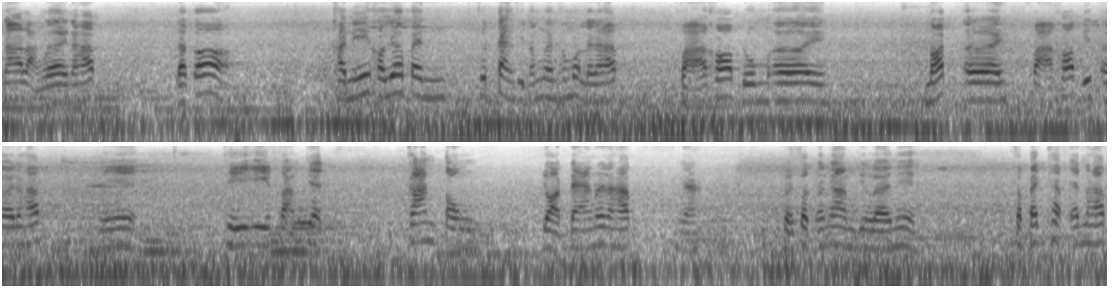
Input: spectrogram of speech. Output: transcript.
หน้าหลังเลยนะครับ แล้วก็คันนี้เขาเรียกเป็นชุดแต่งสีน้ำเงินทั้งหมดเลยนะครับ ฝาครอบดุมเอยน็อตเอยฝาครอบดิสเอยนะครับ นี่ TE 37ก้านตรงหยอดแดงด้วยนะครับเนี่ยสวยสดงดงามจริงเลยนี่สเปคแคปเอนะครับ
